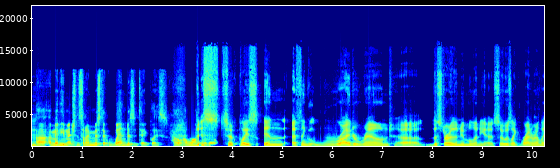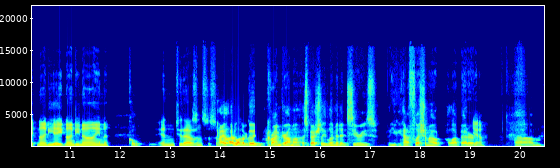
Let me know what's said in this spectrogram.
Uh, maybe you mentioned this and I missed it. When does it take place? How, how long? This took place in, I think, right around uh, the start of the new millennia. So it was like right around like 98, 99 Cool. in 2000. So I, I love a good crime drama, especially limited series. You can kind of flesh them out a lot better. Yeah. Um,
